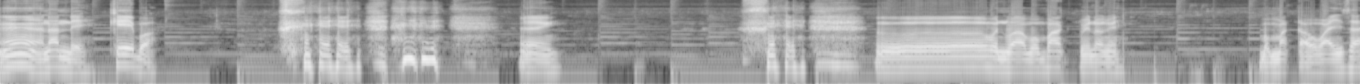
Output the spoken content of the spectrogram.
อ่านั่นเด้เคบ่เอ้ยโอ้เพิ่นว่าบ่มักพี่น้องเอ้ยบ่มักก็เอาไว้ซะ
